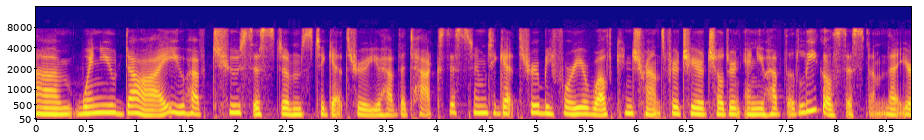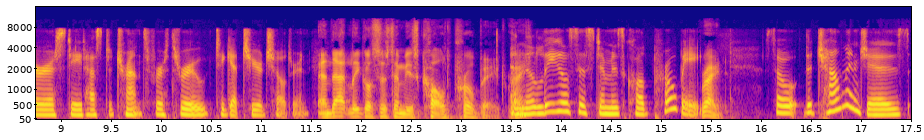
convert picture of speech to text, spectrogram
um, when you die, you have two systems to get through. You have the tax system to get through before your wealth can transfer to your children, and you have the legal system that your estate has to transfer through to get to your children. And that legal system is called probate, right? And the legal system is called probate. Right. So the challenge is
